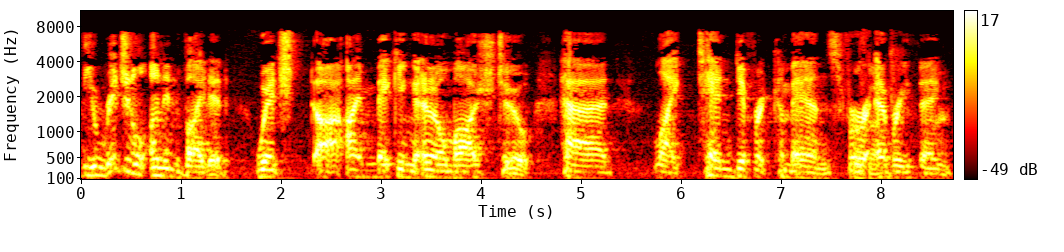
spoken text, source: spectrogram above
the original Uninvited, which uh, I'm making an homage to, had like 10 different commands for Oh, everything.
